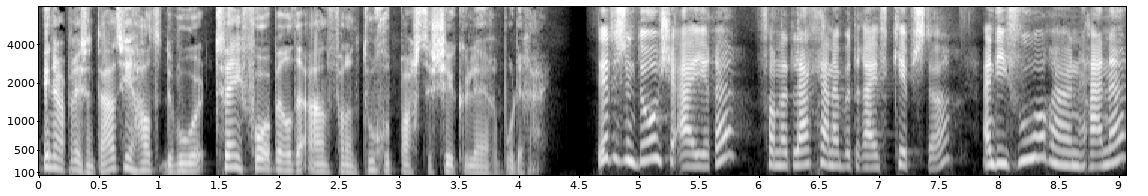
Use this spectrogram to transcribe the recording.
In haar presentatie haalt de boer twee voorbeelden aan van een toegepaste circulaire boerderij. Dit is een doosje eieren van het leghennenbedrijf Kipster. En die voeren hun hennen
